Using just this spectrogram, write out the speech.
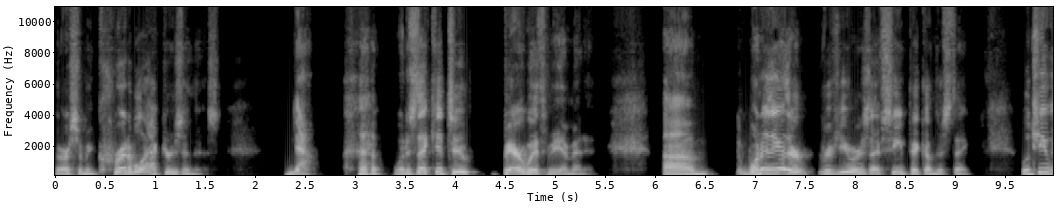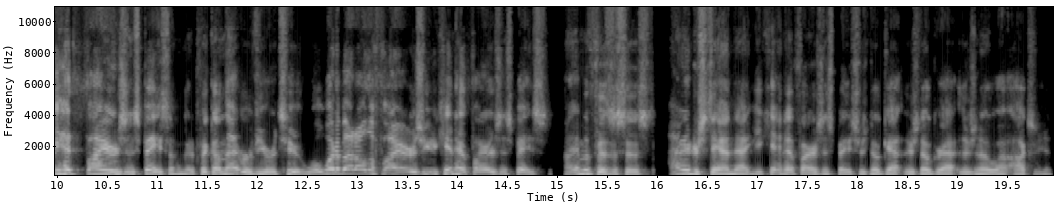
there are some incredible actors in this. Now, what does that get to? Bear with me a minute. Um, one of the other reviewers I've seen pick on this thing. Well, gee, we had fires in space. I'm going to pick on that reviewer too. Well, what about all the fires? You can't have fires in space. I am a physicist. I understand that you can't have fires in space. There's no gas. There's no gra- There's no uh, oxygen.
